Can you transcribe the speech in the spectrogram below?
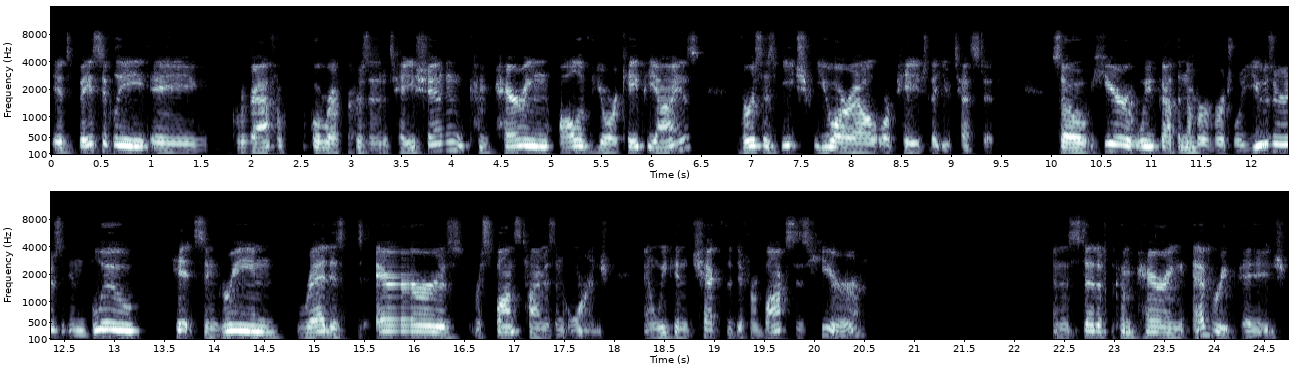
it's basically a graphical representation comparing all of your KPIs versus each URL or page that you tested. So here we've got the number of virtual users in blue, hits in green, red is errors, response time is in orange. And we can check the different boxes here. And instead of comparing every page,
